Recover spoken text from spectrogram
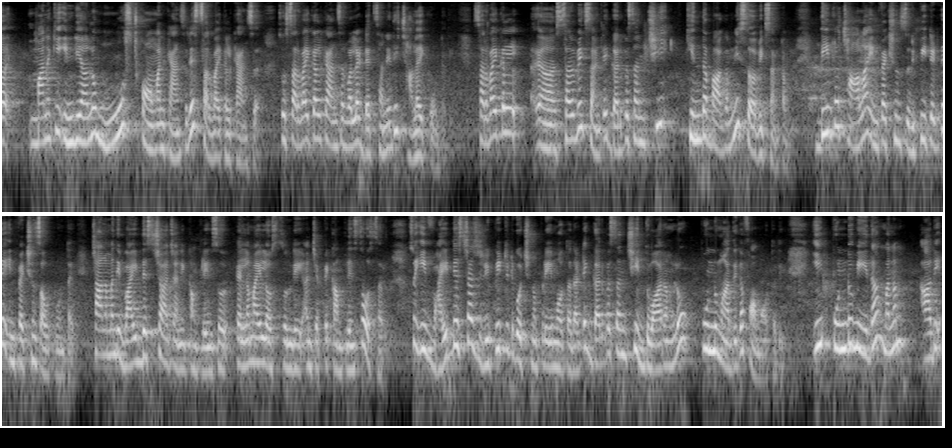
uh, మనకి ఇండియాలో most common cancer is cervical cancer so cervical cancer వల్ల డెత్స్ అనేది చాలా ఎక్కువ ఉంటుంది. సర్వైకల్ సర్విక్స్ అంటే గర్భసంచి కింద భాగంని సర్విక్స్ అంటాం. దీంట్లో చాలా ఇన్ఫెక్షన్స్ రిపీటెడ్గా ఇన్ఫెక్షన్స్ అవుతూ ఉంటాయి. చాలామంది వైట్ డిశ్చార్జ్ అని కంప్లైంట్స్ తెల్లమైలు వస్తుంది అని చెప్పి కంప్లైంట్స్తో వస్తారు. సో ఈ వైట్ డిశ్చార్జ్ రిపీటెడ్గా వచ్చినప్పుడు ఏమవుతుంది అంటే గర్భసంచి ద్వారంలో పుండు మాదిరిగా ఫామ్ అవుతుంది. ఈ పుండు మీద మనం అది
